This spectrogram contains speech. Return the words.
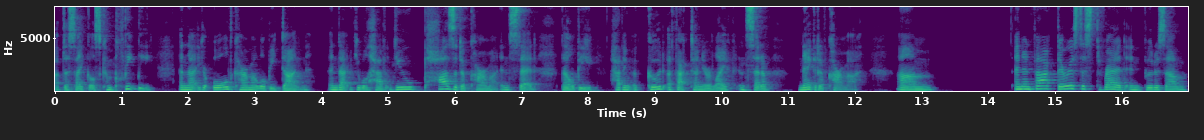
of the cycles completely and that your old karma will be done and that you will have new positive karma instead that will be having a good effect on your life instead of negative karma. Um, and in fact, there is this thread in Buddhism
